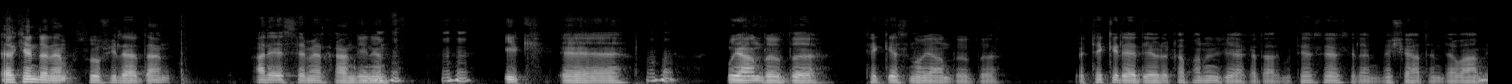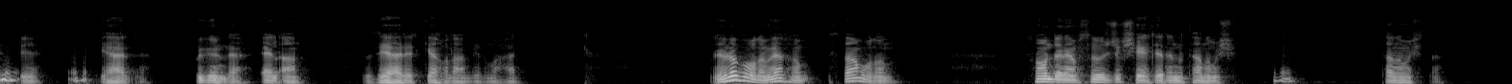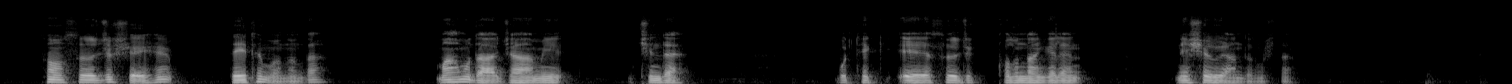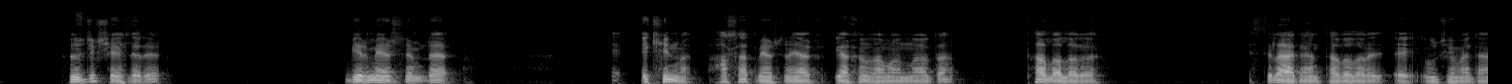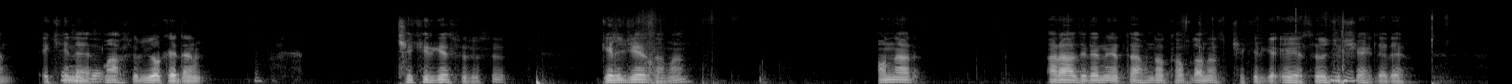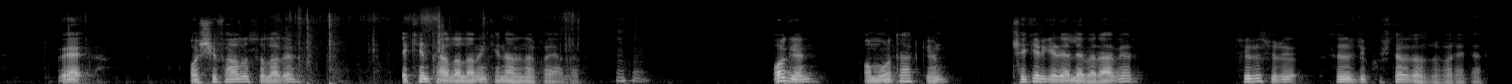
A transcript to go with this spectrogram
Erken dönem Sufilerden Ali Es-Semerkandi'nin ilk e, uyandırdığı, tekkesini uyandırdığı ve tekkeler devri kapanıncaya kadar müteselsilen meşahatın devam ettiği yerde. Bugün de el an ziyaretgah olan bir mahal. Mevlavoğlu merhum İstanbul'un son dönem sığırcık şeyhlerini tanımış. Tanımıştı. Son sığırcık şeyhi Zeytinburnu'nda Mahmud Ağa Camii içinde bu tek e, sığırcık kolundan gelen neşe uyandırmıştı. Sığırcık şeyhleri bir mevsimde ekin hasat mevsimine yakın zamanlarda tarlaları istila eden, tarlaları e, hücum eden, ekine mahsulü yok eden çekirge sürüsü geleceği zaman onlar arazilerin etrafında toplanır çekirge, e, sığırcık şeyhleri ve o şifalı suları ekin tarlaların kenarına koyarlar. O gün, o mutat gün çekirgelerle beraber sürü sürü sığırcık kuşları da zuhur eder.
